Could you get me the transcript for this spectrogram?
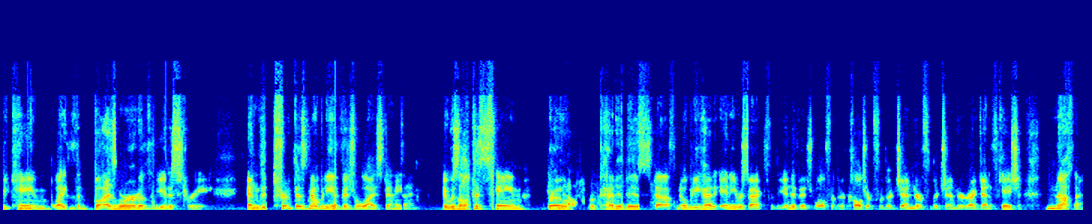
became like the buzzword of the industry and the truth is, nobody had visualized anything. It was all the same no. repetitive stuff. Nobody had any respect for the individual, for their culture, for their gender, for their gender identification. Nothing.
